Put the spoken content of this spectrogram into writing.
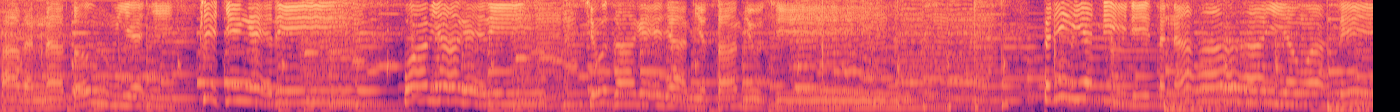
သာသနာသုံးရဲ့ညီဖြစ်ခြင်းခဲ့သည်ပွားများခဲ့သည်ကြိုးစားခဲ့ကြမြတ်သားမျိုးစီပရိယတ္တိဒီတနာယောဝလင်းမို့ဤမင်းညောင်မျိုး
